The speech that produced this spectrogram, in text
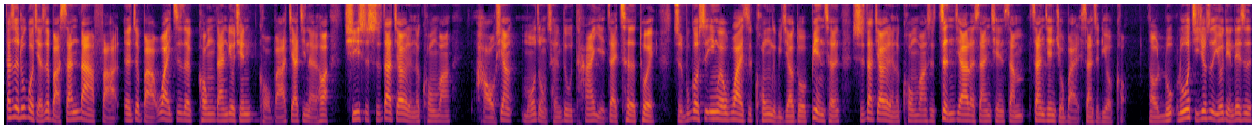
但是如果假设把三大法呃就把外资的空单六千口把它加进来的话，其实十大交易人的空方。好像某种程度它也在撤退，只不过是因为外资空的比较多，变成十大交易人的空方是增加了三千三三千九百三十六口哦，逻逻辑就是有点类似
